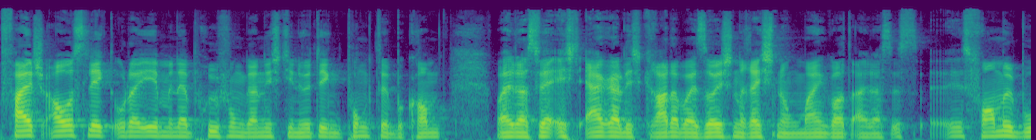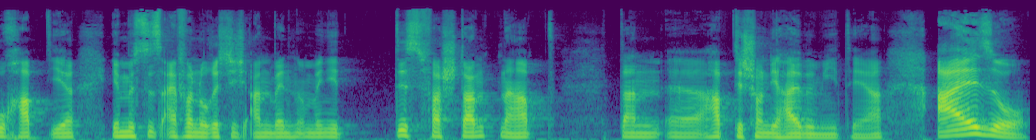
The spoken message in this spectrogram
falsch auslegt oder eben in der Prüfung dann nicht die nötigen Punkte bekommt, weil das wäre echt ärgerlich, gerade bei solchen Rechnungen. Mein Gott, Alter, das ist, das Formelbuch habt ihr. Ihr müsst es einfach nur richtig anwenden und wenn ihr das verstanden habt, dann äh, habt ihr schon die halbe Miete, ja. Also,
